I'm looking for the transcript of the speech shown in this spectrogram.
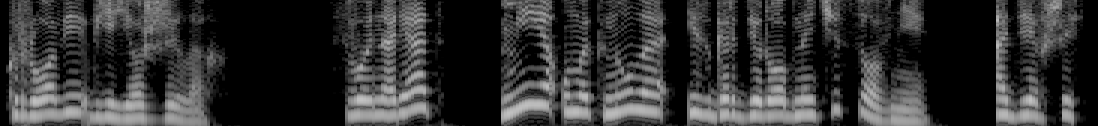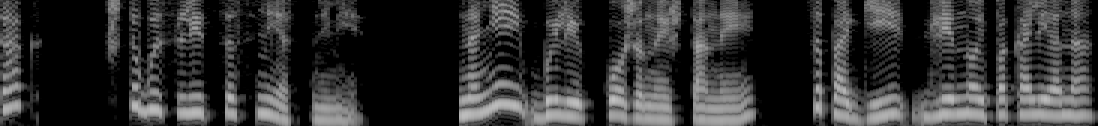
крови в ее жилах. Свой наряд Мия умыкнула из гардеробной часовни, одевшись так, чтобы слиться с местными. На ней были кожаные штаны, сапоги длиной по колено,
